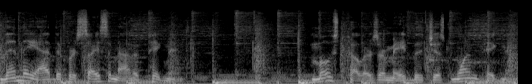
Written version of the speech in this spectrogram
Then they add the precise amount of pigment. Most colors are made with just one pigment.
